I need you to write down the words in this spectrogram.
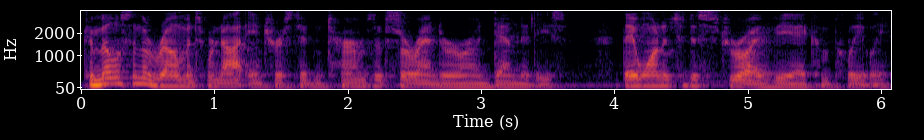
Camillus and the Romans were not interested in terms of surrender or indemnities. They wanted to destroy Veii completely.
